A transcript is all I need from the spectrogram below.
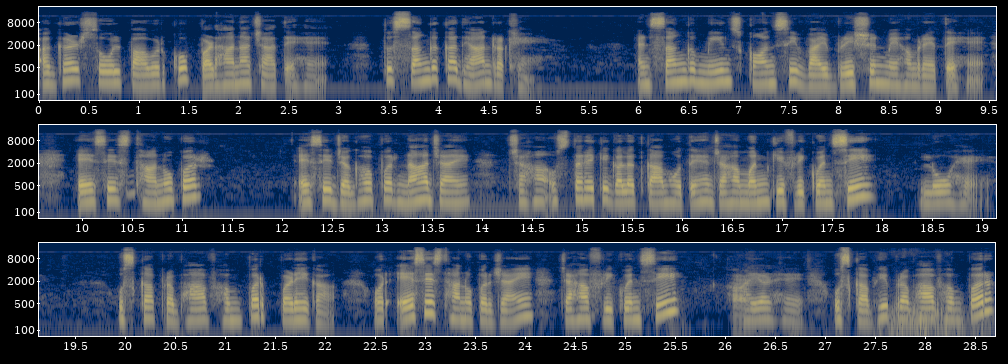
अगर सोल पावर को बढ़ाना चाहते हैं तो संग का ध्यान रखें। एंड संग मीन्स कौन सी वाइब्रेशन में हम रहते हैं। ऐसे स्थानों पर ऐसे जगह पर ना जाएँ जहाँ उस तरह के गलत काम होते हैं जहाँ मन की फ्रीक्वेंसी लो है। उसका प्रभाव हम पर पड़ेगा और ऐसे स्थानों पर जाएँ जहाँ फ्रीक्वेंसी हायर है। उसका भी प्रभाव हम पर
